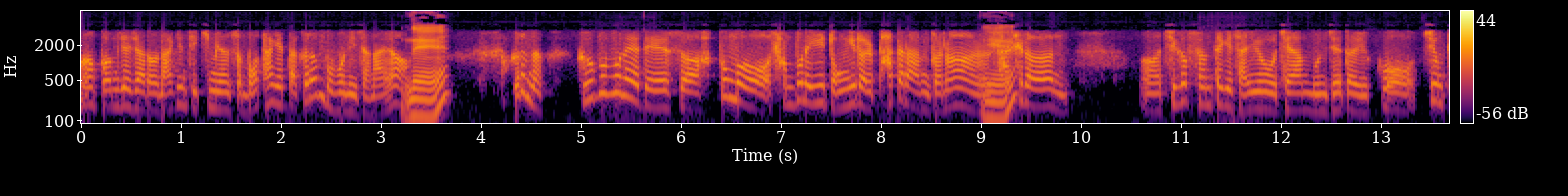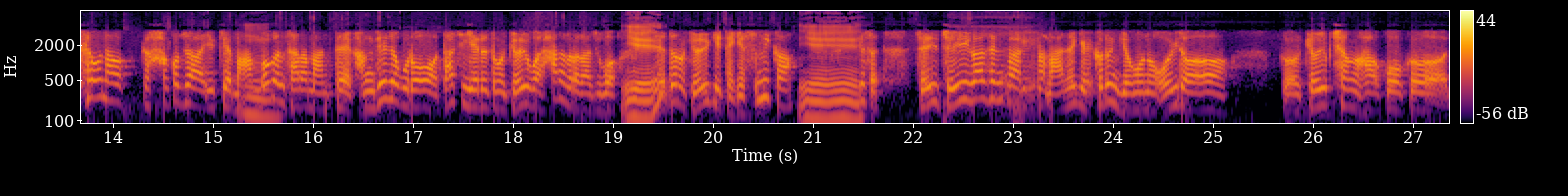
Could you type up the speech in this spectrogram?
어, 범죄자로 낙인 찍히면서 못하겠다 그런 부분이잖아요. 네. 그러면 그 부분에 대해서 학부모 3분의 2 동의를 받으라는 거는 예. 사실은 어, 직업 선택의 자유 제한 문제도 있고 지금 퇴원하고자 이렇게 마음 먹은 음. 사람한테 강제적으로 다시 예를 들면 교육을 하라 그래 가지고 예. 제대로 교육이 되겠습니까? 예. 그래서 저희 저희가 생각하기는 만약에 그런 경우는 오히려 그 교육청하고 그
